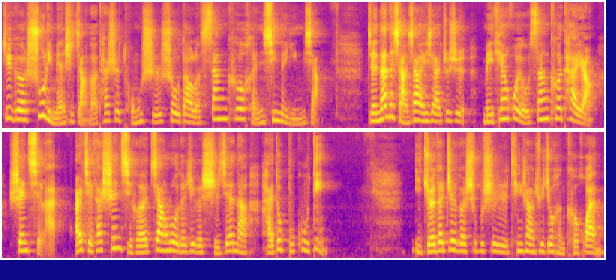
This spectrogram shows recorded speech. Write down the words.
这个书里面是讲到，它是同时受到了三颗恒星的影响。简单的想象一下，就是每天会有三颗太阳升起来，而且它升起和降落的这个时间呢，还都不固定。你觉得这个是不是听上去就很科幻？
